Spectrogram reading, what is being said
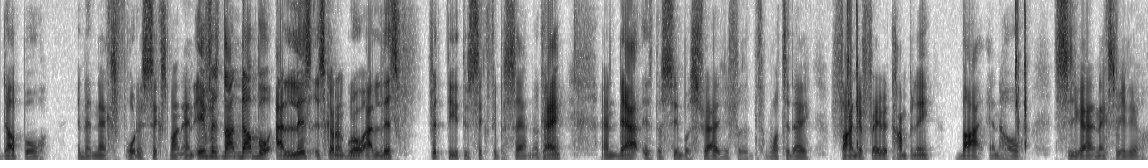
double in the next four to six months. And if it's not double, at least it's going to grow at least 50 to 60%. Okay? And that is the simple strategy for, the, today. Find your favorite company, buy and hold. See you guys in the next video.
